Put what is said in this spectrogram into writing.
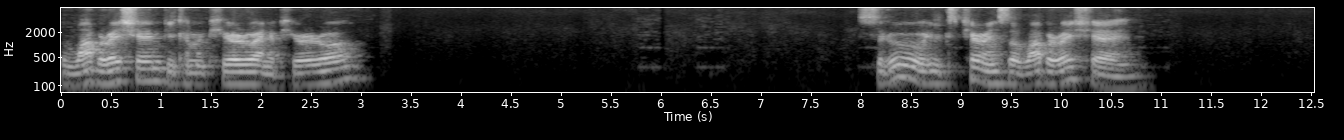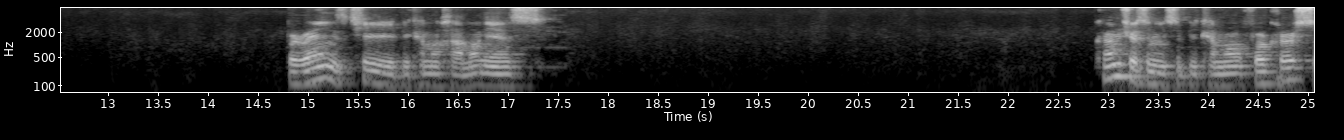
The vibration become purer and purer. Through experience of vibration, brain's chi become harmonious. Consciousness become more focused,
